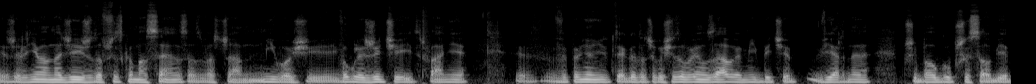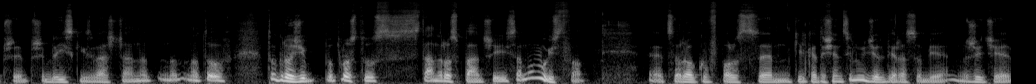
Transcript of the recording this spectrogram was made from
Jeżeli nie mam nadziei, że to wszystko ma sens, a zwłaszcza miłość i w ogóle życie i trwanie w wypełnianiu tego, do czego się zobowiązałem i bycie wierne przy Bogu, przy sobie, przy, przy bliskich zwłaszcza, no, no, no to, to grozi po prostu stan rozpaczy i samobójstwo. Co roku w Polsce kilka tysięcy ludzi odbiera sobie życie,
